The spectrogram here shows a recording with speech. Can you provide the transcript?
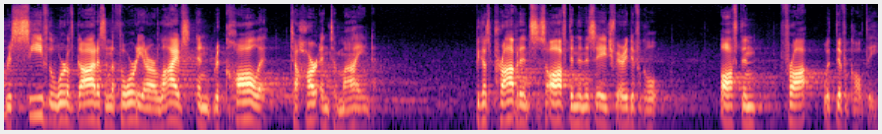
receive the Word of God as an authority in our lives and recall it to heart and to mind. Because providence is often in this age very difficult, often fraught with difficulty.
